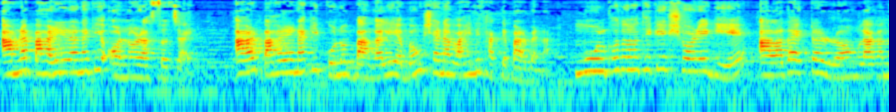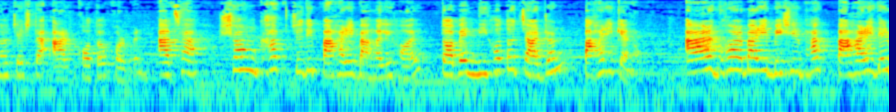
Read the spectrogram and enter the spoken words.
আমরা পাহাড়িরা নাকি অন্য রাস্তা চাই। আর পাহাড়ে নাকি কোনো বাঙালি এবং সেনাবাহিনী থাকতে পারবে না। মূল ঘটনা থেকে সরে গিয়ে আলাদা একটা রং লাগানোর চেষ্টা আর কত করবেন? আচ্ছা সংঘাত যদি পাহাড়ি বাঙালি হয়, তবে নিহত চারজন পাহাড়ি কেন? আর ঘর বাড়ি বেশিরভাগ পাহাড়িদের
